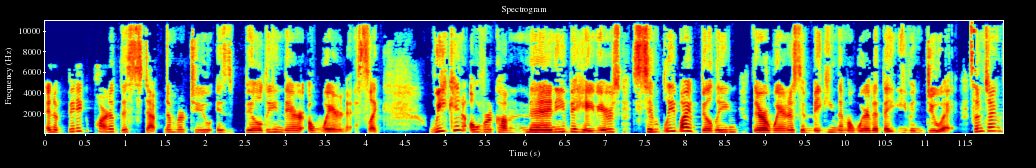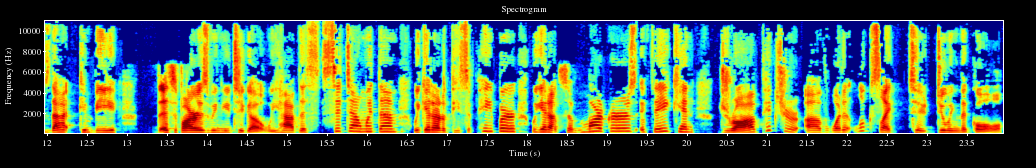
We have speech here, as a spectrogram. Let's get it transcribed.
And a big part of this step number 2 is building their awareness. Like we can overcome many behaviors simply by building their awareness and making them aware that they even do it. Sometimes that can be as far as we need to go. We have this sit down with them. We get out a piece of paper. We get out some markers. If they can draw a picture of what it looks like to doing the goal,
